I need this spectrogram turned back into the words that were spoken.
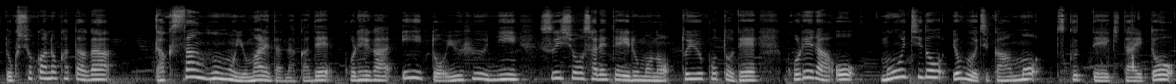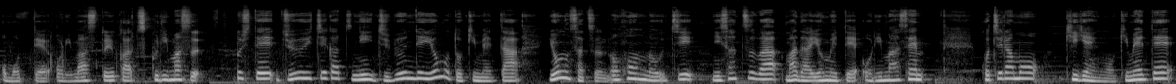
読書家の方がたくさん本を読まれた中でこれがいいというふうに推奨されているものということでこれらをもう一度読む時間も作っていきたいと思っております。というか作ります。そして11月に自分で読むと決めた4冊の本のうち2冊はまだ読めておりません。こちらも期限を決めて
